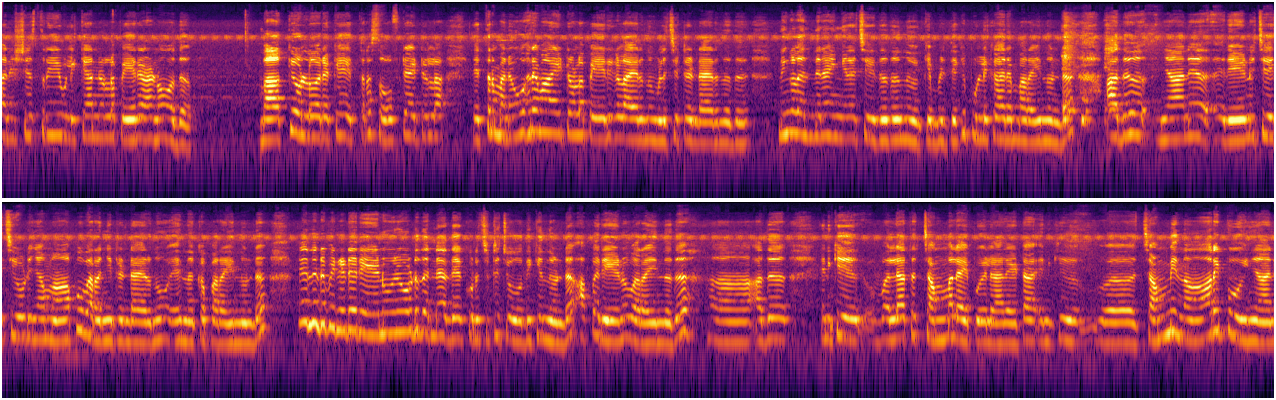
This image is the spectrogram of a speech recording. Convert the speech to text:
മനുഷ്യ സ്ത്രീയെ വിളിക്കാനുള്ള പേരാണോ അത്? ബാക്കിയുള്ളവരൊക്കെ എത്ര സോഫ്റ്റ് ആയിട്ടുള്ള എത്ര മനോഹരമായിട്ടുള്ള പേരുകളായിരുന്നു വിളിച്ചിട്ടുണ്ടായിരുന്നത്. നിങ്ങൾ എന്തിനാ ഇങ്ങനെ ചെയ്തതെന്ന് ചോദിക്കുമ്പോഴത്തേക്ക് പുള്ളിക്കാരൻ പറയുന്നുണ്ട് അത് ഞാൻ രേണു ചേച്ചിയോട് ഞാൻ മാപ്പ് പറഞ്ഞിട്ടുണ്ടായിരുന്നു എന്നൊക്കെ പറയുന്നുണ്ട്. എന്നിട്ട് പിന്നീട് രേണുവിനോട് തന്നെ അതേക്കുറിച്ചിട്ട് ചോദിക്കുന്നുണ്ട്. അപ്പോൾ രേണു പറയുന്നത് അത് എനിക്ക് വല്ലാത്ത ചമ്മലായിപ്പോയി ലാലേട്ട എനിക്ക് ചമ്മി നാറിപ്പോയി ഞാൻ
